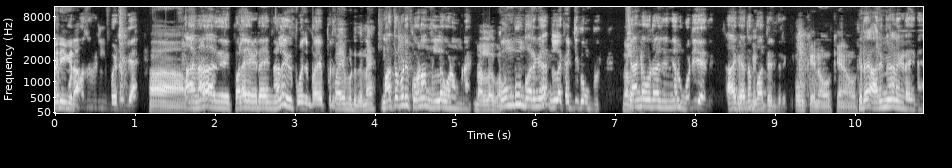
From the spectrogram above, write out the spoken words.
பெரிய கிடா. மூணு மாசம் வீட்டுல போயிட்டு ஆ, அதனால அது பழைய கடாயினால இது கொஞ்சம் பயப்படுது. பயப்படுதுண்ணே மத்தபடி குணம் நல்ல குணம்னே நல்ல. கொம்பும் பாருங்க நல்ல கட்டி கொம்பு. சண்டை விட செஞ்சாலும் முடியாது. அதுக்காக தான் பார்த்து எடுத்திருக்கு ஓகேண்ணா ஓகேண்ணா அருமையான கடாயினே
